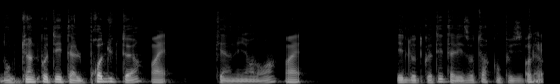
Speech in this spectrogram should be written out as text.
Donc d'un côté, tu as le producteur, Ouais. qui est un ayant droit, Ouais. et de l'autre côté, tu as les auteurs-compositeurs.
